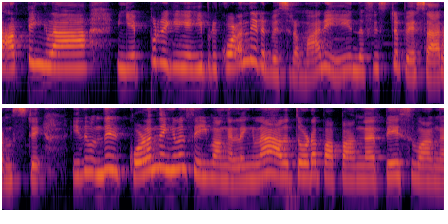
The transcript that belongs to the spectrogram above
சாப்பிட்டீங்களா? நீங்கள் எப்படி இருக்கீங்க? இப்படி குழந்தைகிட்ட பேசுகிற மாதிரி இந்த ஃபிஸ்ட்டை பேச ஆரம்பிச்சிட்டேன். இது வந்து குழந்தைங்களும் செய்வாங்க இல்லைங்களா? அதத்தோட பார்ப்பாங்க பேசுவாங்க.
